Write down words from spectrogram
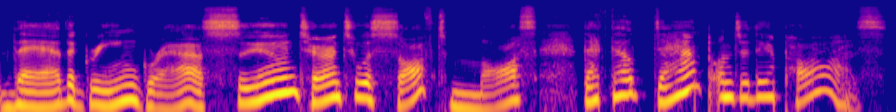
There, the green grass soon turned to a soft moss that felt damp under their paws.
